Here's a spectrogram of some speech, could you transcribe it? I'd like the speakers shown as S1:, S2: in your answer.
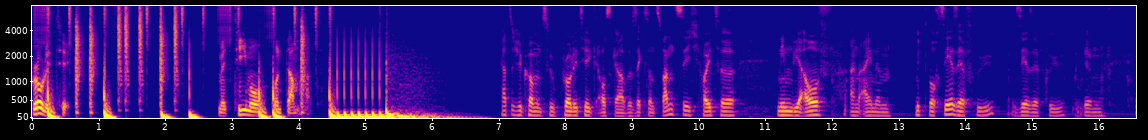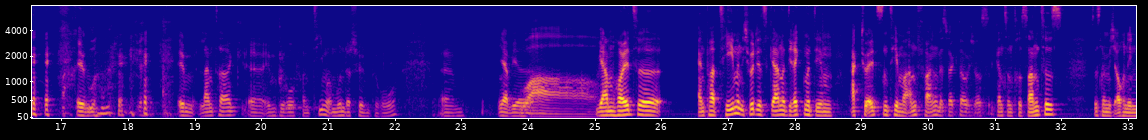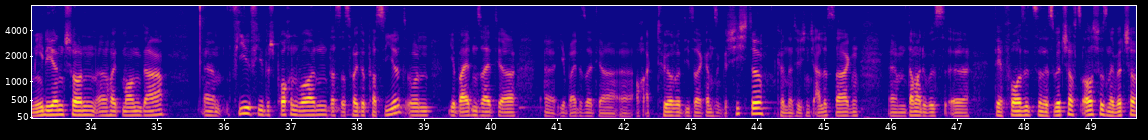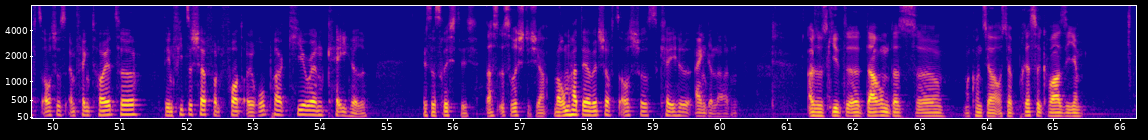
S1: Politik mit Timo und Damhardt.
S2: Herzlich willkommen zu Politik Ausgabe 26. Heute nehmen wir auf an einem Mittwoch sehr, sehr früh, sehr, sehr früh im, im, im Landtag, äh, im Büro von Timo, im wunderschönen Büro. Ähm, ja, wir,
S3: Wow.
S2: wir haben heute ein paar Themen. Ich würde jetzt gerne direkt mit dem aktuellsten Thema anfangen. Das wäre, glaube ich, was ganz Interessantes. Das ist nämlich auch in den Medien schon äh, heute Morgen da. Ähm, viel, viel besprochen worden, dass das heute passiert. Und ihr beiden seid ja, äh, ihr beide seid ja äh, auch Akteure dieser ganzen Geschichte. Könnt natürlich nicht alles sagen. Ähm, Dammer, du bist äh, der Vorsitzende des Wirtschaftsausschusses. Und der Wirtschaftsausschuss empfängt heute den Vizechef von Ford Europa, Kieran Cahill. Ist das richtig?
S3: Das ist richtig, ja.
S2: Warum hat der Wirtschaftsausschuss Cahill eingeladen?
S3: Also es geht äh, darum, dass äh, man konnte es ja aus der Presse quasi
